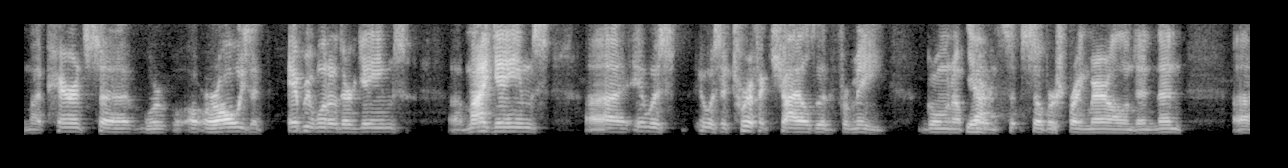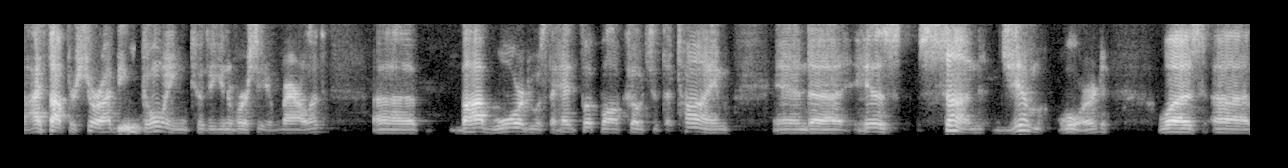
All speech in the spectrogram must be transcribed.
My parents uh, were, were always at every one of their games, uh, my games. Uh, it was it was a terrific childhood for me growing up yeah. there in Silver Spring, Maryland, and then uh, I thought for sure I'd be hmm. going to the University of Maryland. Uh, Bob Ward was the head football coach at the time, and uh, his son, Jim Ward, was uh,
